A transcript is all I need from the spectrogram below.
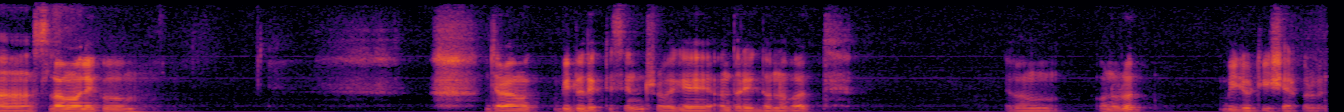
আসসালামু আলাইকুম। যারা আমার ভিডিও দেখতেছেন, সবাইকে আন্তরিক ধন্যবাদ এবং অনুরোধ, ভিডিওটি শেয়ার করবেন।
